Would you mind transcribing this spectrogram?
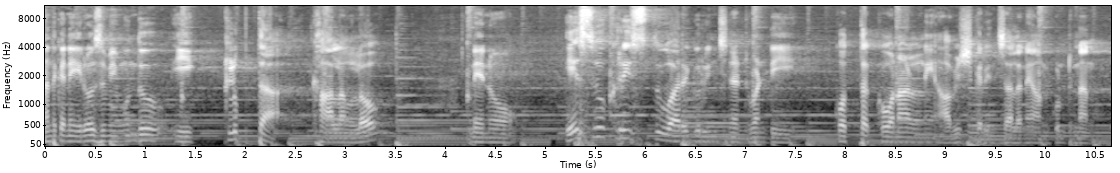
అందుకని ఈరోజు మీ ముందు ఈ క్లుప్త కాలంలో నేను యేసుక్రీస్తు వారి గురించినటువంటి కొత్త కోణాలని ఆవిష్కరించాలని అనుకుంటున్నాను.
